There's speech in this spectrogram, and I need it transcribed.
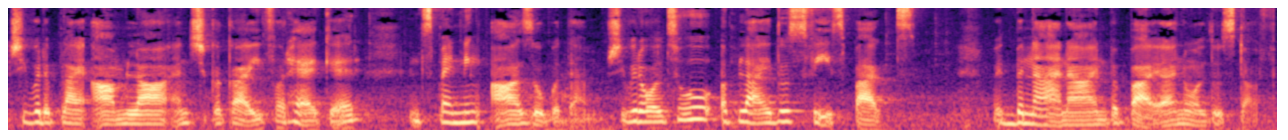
she would apply amla and shikakai for hair care and spending hours over them. She would also apply those face packs with banana and papaya and all those stuff.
